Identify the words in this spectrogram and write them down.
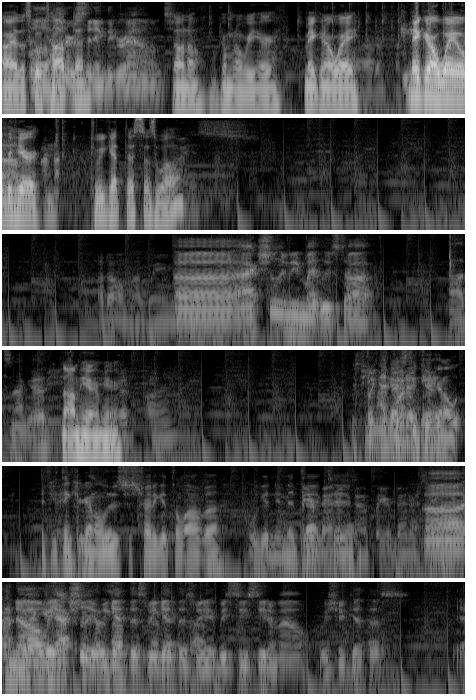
All right, let's well, go top hunter's then. hitting the ground. Oh no, we're coming over here. Making our way. Got him. You Making our way over here. Do we get this as well? Uh, actually, we might lose top. Oh, that's not good. No, I'm here. I'm here. If you Put your guys think you're gonna, if you think you're gonna lose, just try to get to lava. We'll get new mid Put tag too. down. Put your banners Uh, no, we actually we get this. We get this. We we CC'd him out. We should get this. Yeah.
